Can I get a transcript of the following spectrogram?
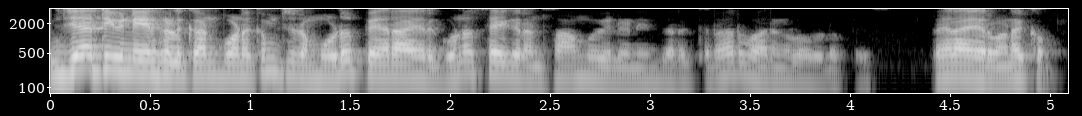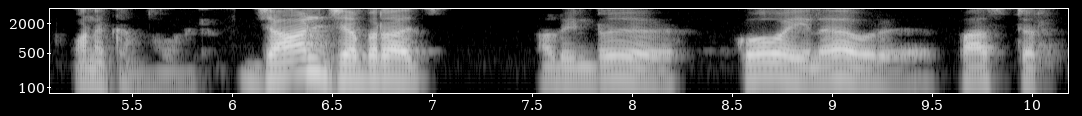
எம்ஜிஆர் டிவி நேர்களுக்கு அன்பு வணக்கம். நம்மோடு பேராயர் குணசேகரன் சாமுவேல் இணைந்திருக்கிறார். வாருங்கள் அவரோட பேச பேராயர் வணக்கம். வணக்கம் வணக்கம். ஜான் ஜபராஜ் அப்படின்ற கோவையில ஒரு பாஸ்டர்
